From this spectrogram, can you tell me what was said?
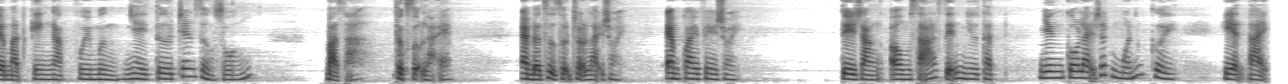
vẻ mặt kinh ngạc vui mừng nhảy từ trên giường xuống. Bà xã, thực sự là em. Em đã thực sự trở lại rồi. Em quay về rồi. Tuy rằng ông xã diễn như thật, nhưng cô lại rất muốn cười. Hiện tại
